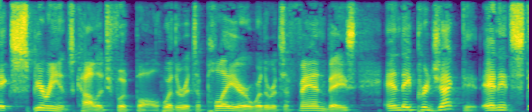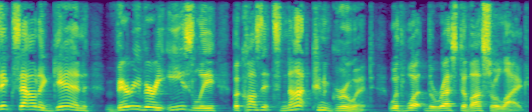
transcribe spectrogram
experience college football, whether it's a player, whether it's a fan base, and they project it. And it sticks out again very, very easily because it's not congruent with what the rest of us are like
